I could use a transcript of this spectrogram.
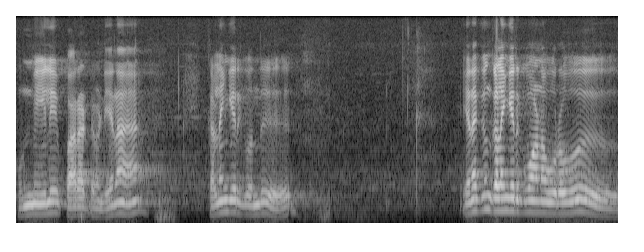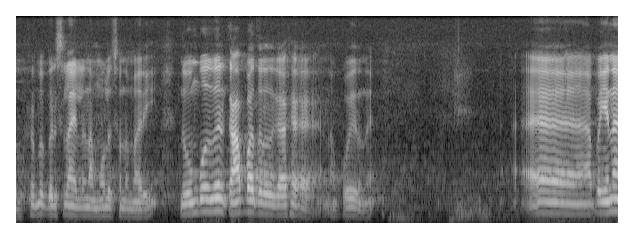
உண்மையிலே பாராட்ட வேண்டிய ஏன்னா கலைஞருக்கு வந்து எனக்கும் கலைஞருக்குமான உறவு ரொம்ப பெருசுலாம் இல்லை நான் முதல்ல சொன்ன மாதிரி. இந்த ஒம்பது பேர் காப்பாற்றுறதுக்காக நான் போயிருந்தேன். அப்போ ஏன்னா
